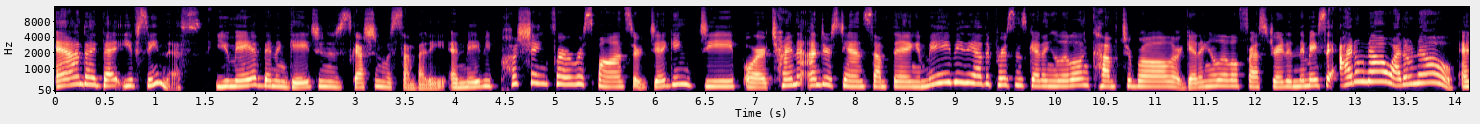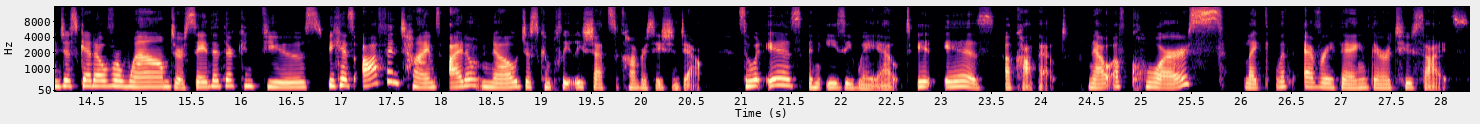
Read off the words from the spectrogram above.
And I bet you've seen this. You may have been engaged in a discussion with somebody and maybe pushing for a response or digging deep or trying to understand something. And maybe the other person's getting a little uncomfortable or getting a little frustrated. And they may say, I don't know, I don't know, and just get overwhelmed or say that they're confused because oftentimes I don't know just completely shuts the conversation down. So it is an easy way out. It is a cop out. Now, of course, like with everything, there are two sides.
